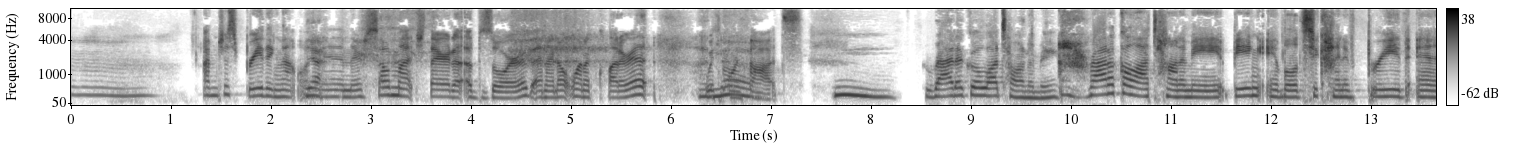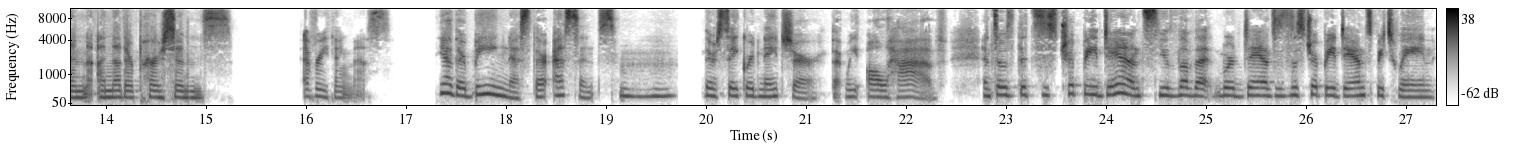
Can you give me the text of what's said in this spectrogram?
Mm, I'm just breathing that one yeah. in. There's so much there to absorb, and I don't want to clutter it with more thoughts. Mm. Radical autonomy. Radical autonomy, being able to kind of breathe in another person's everythingness. Yeah, their beingness, their essence. Mm-hmm their sacred nature that we all have. And so it's this trippy dance. You love that word dance. It's this trippy dance between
